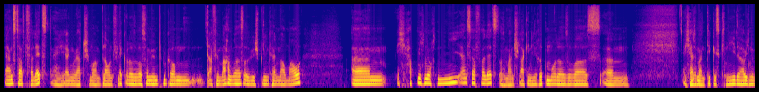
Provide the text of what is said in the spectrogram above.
ernsthaft verletzt. Hey, irgendwer hat schon mal einen blauen Fleck oder sowas von mir mitbekommen. Dafür machen wir es. Also wir spielen kein Mau Mau. Ähm, ich habe mich noch nie ernsthaft verletzt. Also mal einen Schlag in die Rippen oder sowas. Ähm, ich hatte mal ein dickes Knie, da habe ich eine,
